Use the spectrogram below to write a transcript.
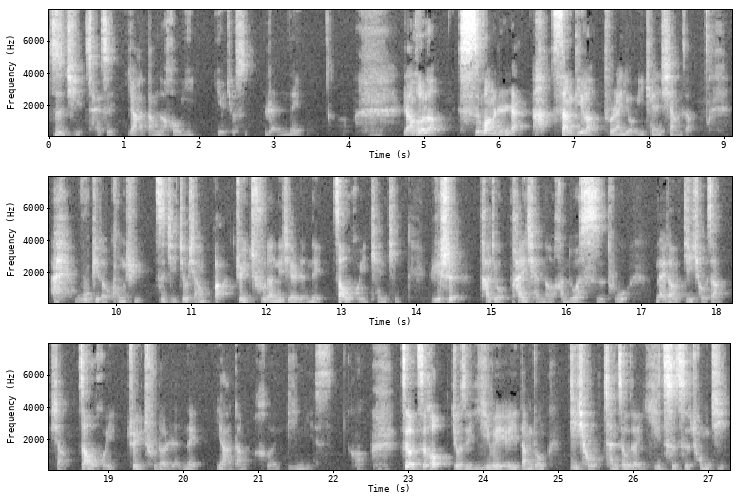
自己才是亚当的后裔，也就是人类。然后呢，时光荏苒啊，上帝呢，突然有一天想着，哎，无比的空虚，自己就想把最初的那些人类召回天庭，于是他就派遣了很多使徒来到地球上，想召回最初的人类亚当和尼尼斯。这之后就是 EVA 当中，地球承受着一次次冲击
